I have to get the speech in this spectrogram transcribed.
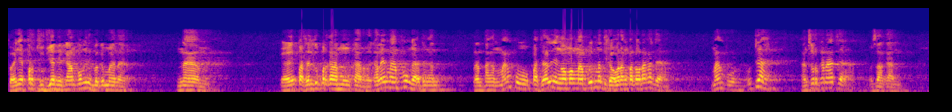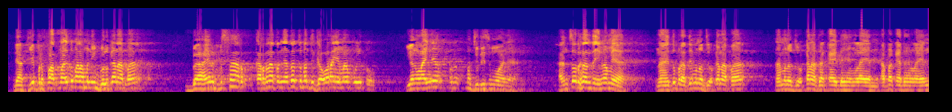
Banyak perjudian di kampung ini bagaimana? Nah, ya, padahal itu perkara mungkar. Kalian mampu enggak dengan dengan tangan mampu? Padahal yang ngomong mampu cuma tiga orang empat orang aja. Mampu. Udah, hancurkan aja misalkan. Nah, dia berfatwa itu malah menimbulkan apa? Bahaya besar karena ternyata cuma tiga orang yang mampu itu. Yang lainnya penjudi semuanya. Hancur nanti Imam ya. Nah, itu berarti menunjukkan apa? Nah, menunjukkan ada kaidah yang lain. Apa kaidah yang lain?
